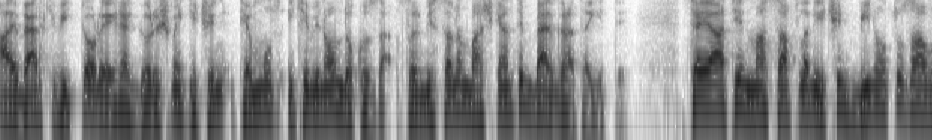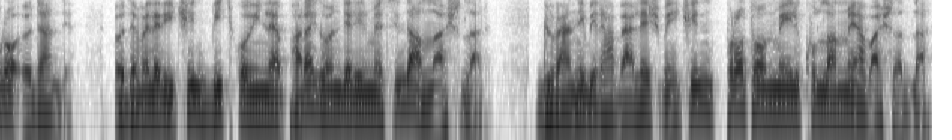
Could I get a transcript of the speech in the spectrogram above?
Ayberk Victoria ile görüşmek için Temmuz 2019'da Sırbistan'ın başkenti Belgrad'a gitti. Seyahatin masrafları için 1030 avro ödendi. Ödemeler için Bitcoin ile para gönderilmesinde anlaştılar. Güvenli bir haberleşme için Proton Mail kullanmaya başladılar.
